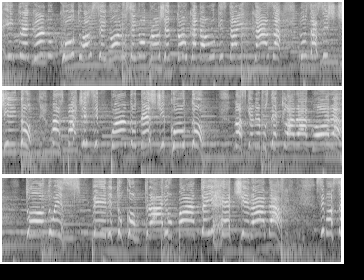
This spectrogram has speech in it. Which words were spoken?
entregando um culto ao Senhor. O Senhor projetou cada um que está em casa, nos assistindo mas participando. Nós queremos declarar agora: todo espírito contrário bata em retirada. Se você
